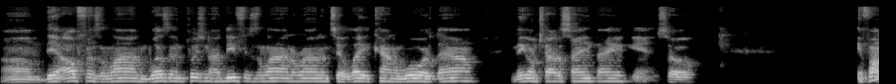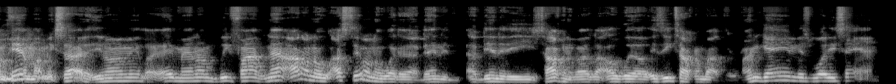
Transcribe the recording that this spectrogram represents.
Um, their offensive line wasn't pushing our defensive line around until late kind of wore us down. They're gonna try the same thing again. So if I'm him, I'm excited. You know what I mean? Like, hey man, I'm we find now. I don't know. I still don't know what identity identity he's talking about. Like, oh well, is he talking about the run game? Is what he's saying?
